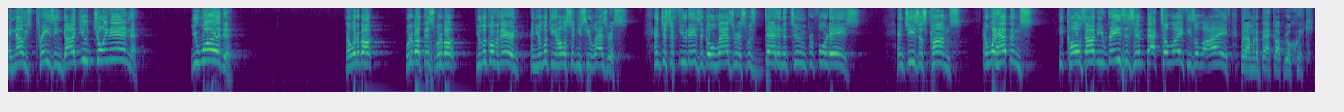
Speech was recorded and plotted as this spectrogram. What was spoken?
and now he's praising God? You join in. You would. Now, what about what about this? What about you look over there and, and you're looking, and all of a sudden you see Lazarus. And just a few days ago, Lazarus was dead in the tomb for four days. And Jesus comes. And what happens? He calls out and he raises him back to life. He's alive. But I'm going to back up real quick.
